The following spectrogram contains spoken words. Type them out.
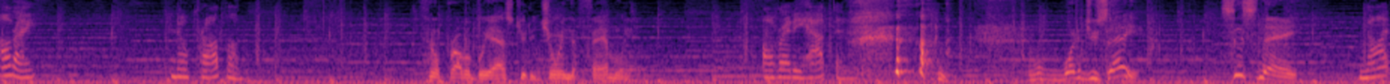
All right. No problem. They'll probably ask you to join the family. Already happened. What did you say? Cissnei! Not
